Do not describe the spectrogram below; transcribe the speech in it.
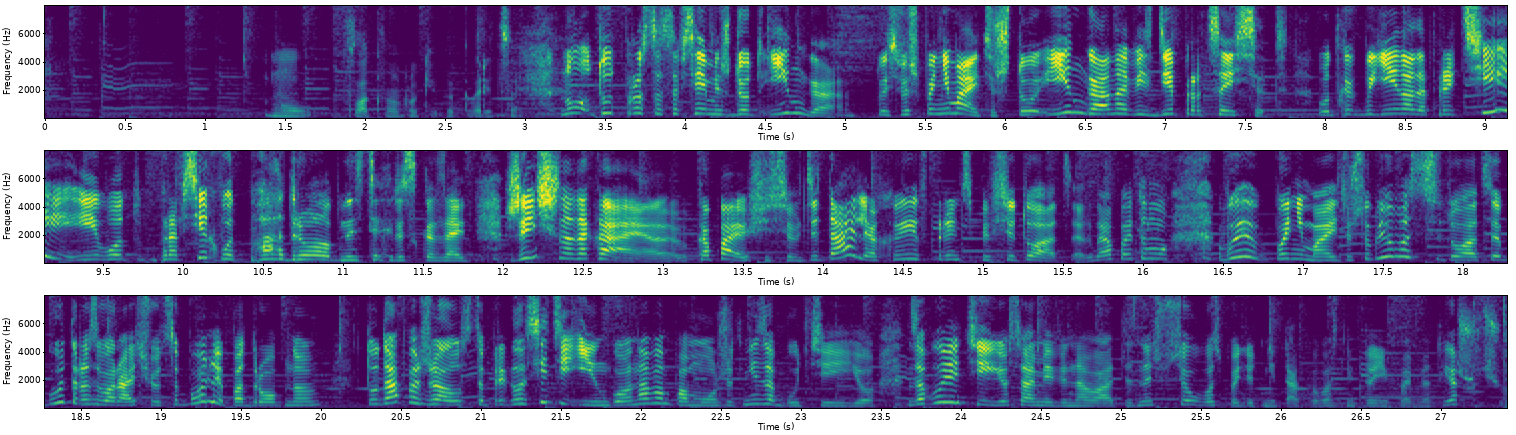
ну, флаг вам руки, как говорится. Ну, тут просто со всеми ждет Инга. То есть вы же понимаете, что Инга, она везде процессит. Вот как бы ей надо прийти и вот про всех вот подробностях рассказать. Женщина такая, копающаяся в деталях и, в принципе, в ситуациях, да, поэтому вы понимаете, что где у вас ситуация будет разворачиваться более подробно. Туда, пожалуйста, пригласите Ингу, она вам поможет, не забудьте ее. Забудете ее, сами виноваты, значит, все у вас пойдет не так, и вас никто не поймет. Я шучу.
